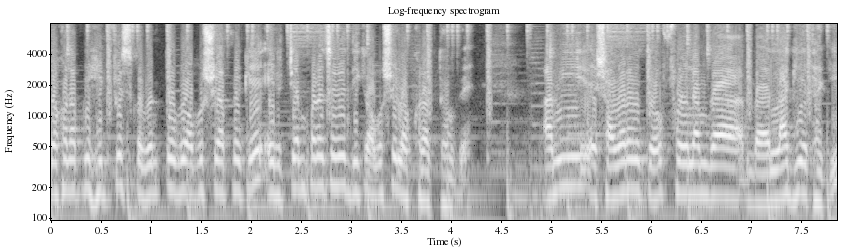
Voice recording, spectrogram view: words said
যখন আপনি হিট প্রেস করবেন, তবে অবশ্যই আপনাকে এর টেম্পারেচারের দিকে অবশ্যই লক্ষ্য রাখতে হবে। আমি সাধারণত ফয়েল আমরা লাগিয়ে থাকি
